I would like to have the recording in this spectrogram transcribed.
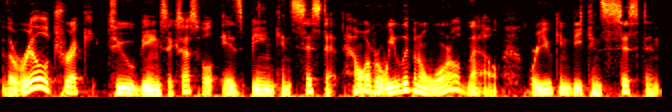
the real trick to being successful is being consistent. However, we live in a world now where you can be consistent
